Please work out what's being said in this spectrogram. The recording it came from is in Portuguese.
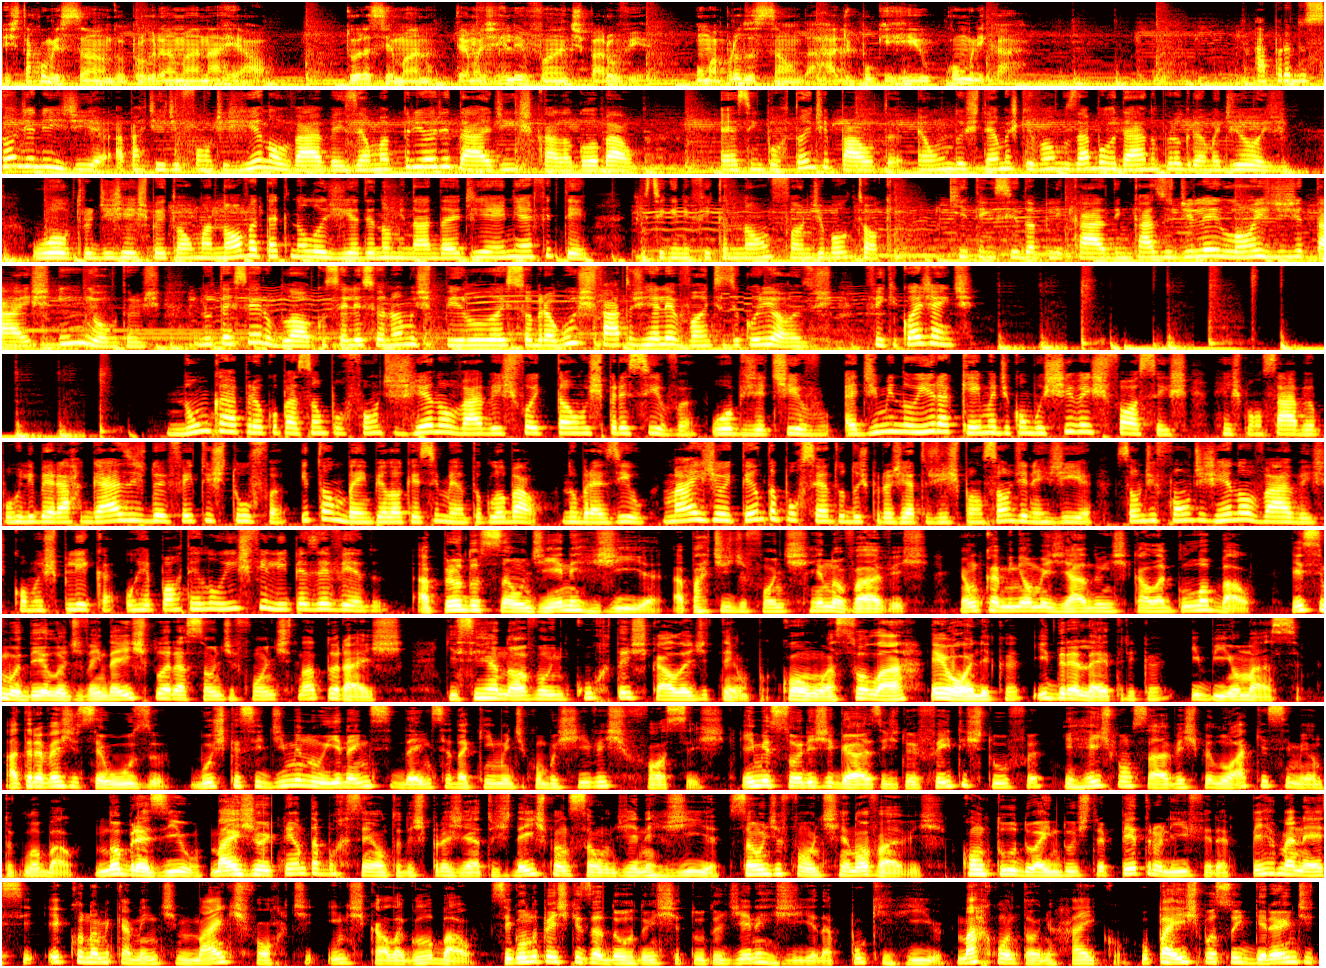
Está começando o programa Na Real. Toda semana temas relevantes para ouvir. Uma produção da Rádio PUC Rio Comunicar. A produção de energia a partir de fontes renováveis é uma prioridade em escala global. Essa importante pauta é um dos temas que vamos abordar no programa de hoje. O outro diz respeito a uma nova tecnologia denominada de NFT, que significa Non-Fungible Token que tem sido aplicada em caso de leilões digitais e em outros. No terceiro bloco, selecionamos pílulas sobre alguns fatos relevantes e curiosos. Fique com a gente! Nunca a preocupação por fontes renováveis foi tão expressiva. O objetivo é diminuir a queima de combustíveis fósseis, responsável por liberar gases do efeito estufa e também pelo aquecimento global. No Brasil, mais de 80% dos projetos de expansão de energia são de fontes renováveis, como explica o repórter Luiz Felipe Azevedo. A produção de energia a partir de fontes renováveis é um caminho almejado em escala global esse modelo advém da exploração de fontes naturais, que se renovam em curta escala de tempo, como a solar, eólica, hidrelétrica e biomassa. Através de seu uso, busca-se diminuir a incidência da queima de combustíveis fósseis, emissores de gases do efeito estufa e responsáveis pelo aquecimento global. No Brasil, mais de 80% dos projetos de expansão de energia são de fontes renováveis. Contudo, a indústria petrolífera permanece economicamente mais forte em escala global. Segundo o pesquisador do Instituto de Energia da PUC-Rio, Marco Antônio Raico, o país possui grande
